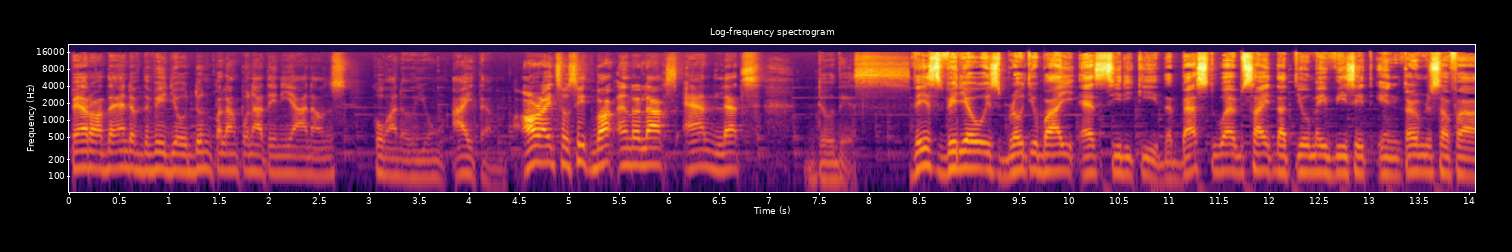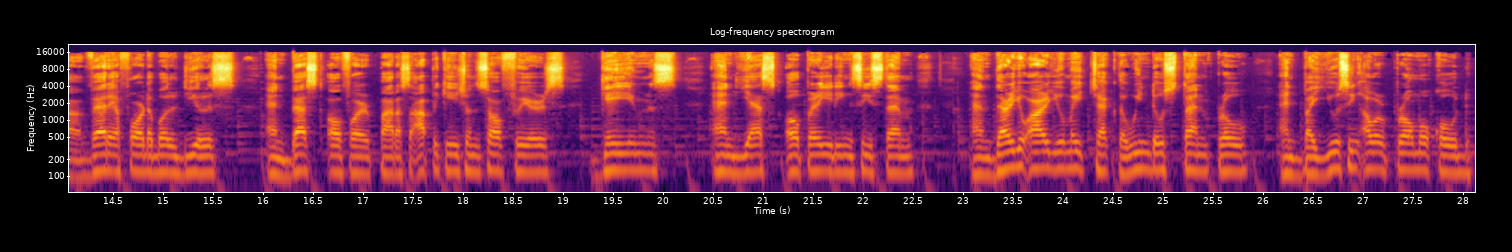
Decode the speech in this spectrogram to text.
Pero at the end of the video, dun pa lang po natin i-announce kung ano yung item. Alright, so sit back and relax and let's do this. This video is brought to you by SCDKey, the best website that you may visit in terms of uh, very affordable deals and best offer para sa application softwares, games, and yes, operating system. And there you are, you may check the Windows 10 Pro and by using our promo code,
